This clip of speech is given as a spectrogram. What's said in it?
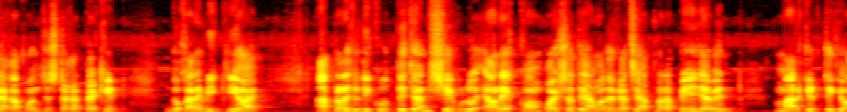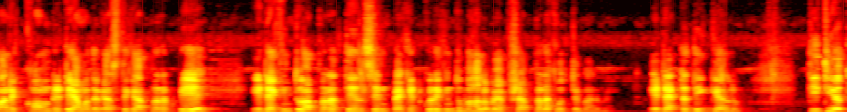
টাকা, পঞ্চাশ টাকার প্যাকেট দোকানে বিক্রি হয় আপনারা যদি করতে চান, সেগুলো অনেক কম পয়সাতে আমাদের কাছে আপনারা পেয়ে যাবেন। মার্কেট থেকে অনেক কম রেটে আমাদের কাছ থেকে আপনারা পেয়ে এটা কিন্তু আপনারা তেল সেন্ট প্যাকেট করে কিন্তু ভালো ব্যবসা আপনারা করতে পারবেন। এটা একটা দিক গেল। তৃতীয়ত,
